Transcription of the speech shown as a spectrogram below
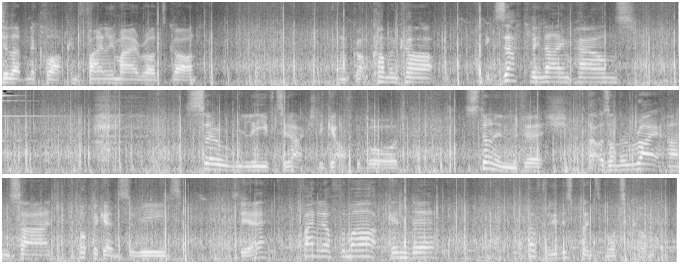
It's 11 o'clock and finally my rod's gone. I've got common carp, exactly nine pounds. So relieved to actually get off the board. Stunning the fish. That was on the right hand side, up against the reeds. So yeah, finally off the mark and uh, hopefully there's plenty more to come.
